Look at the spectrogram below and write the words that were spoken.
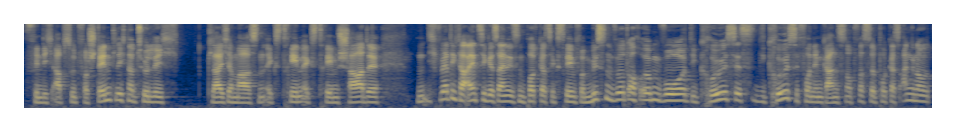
Finde ich absolut verständlich natürlich. Gleichermaßen extrem, extrem schade ich werde nicht der Einzige sein, der diesen Podcast extrem vermissen wird, auch irgendwo. Die Größe, die Größe von dem Ganzen, auch was der Podcast angenommen hat,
